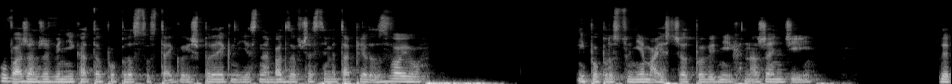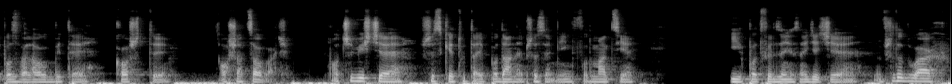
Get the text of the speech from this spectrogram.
uważam, że wynika to po prostu z tego, iż projekt jest na bardzo wczesnym etapie rozwoju i po prostu nie ma jeszcze odpowiednich narzędzi, które pozwalałyby te koszty oszacować. Oczywiście wszystkie tutaj podane przeze mnie informacje i potwierdzenie znajdziecie w źródłach.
